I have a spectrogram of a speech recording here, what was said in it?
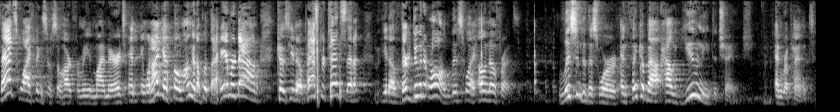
that's why things are so hard for me in my marriage. And, and when I get home, I'm going to put the hammer down because, you know, Pastor Ted said it. You know, they're doing it wrong this way. Oh, no, friends. Listen to this word and think about how you need to change and repent.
